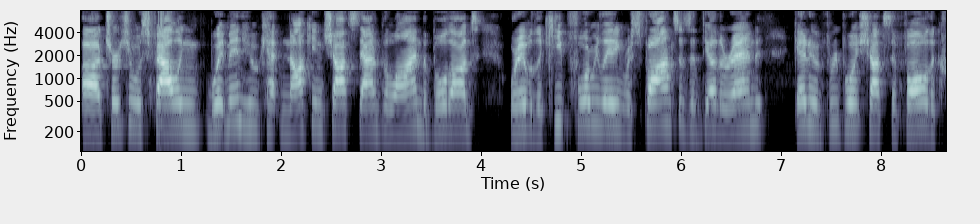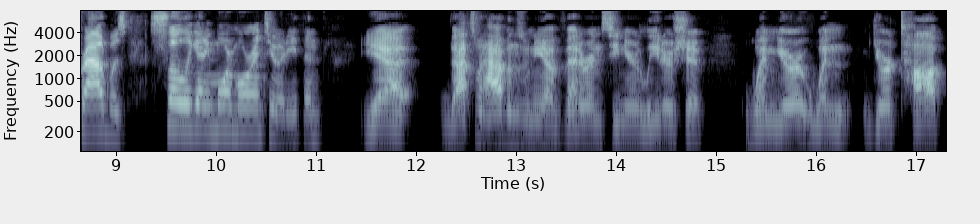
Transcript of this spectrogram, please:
Uh, Churchill was fouling Whitman, who kept knocking shots down the line. The Bulldogs were able to keep formulating responses at the other end, getting the three point shots to fall. The crowd was slowly getting more and more into it, Ethan. Yeah, that's what happens when you have veteran senior leadership. When you're when your top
